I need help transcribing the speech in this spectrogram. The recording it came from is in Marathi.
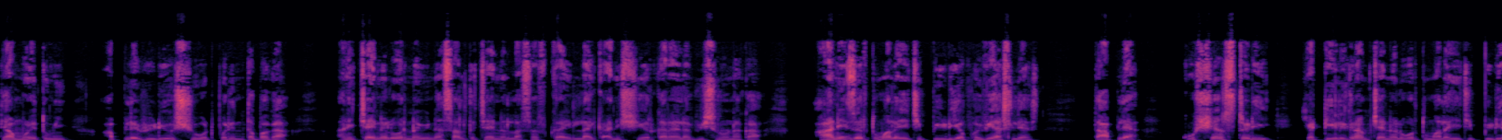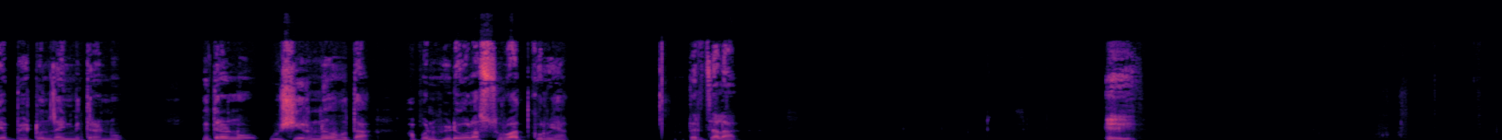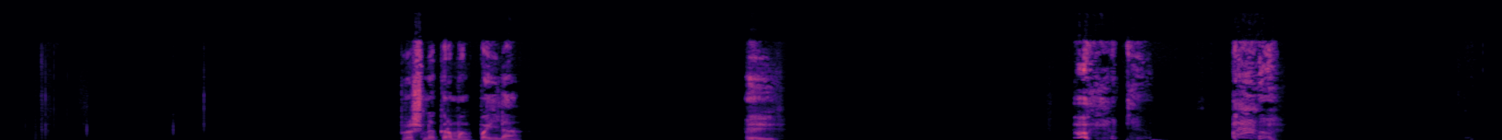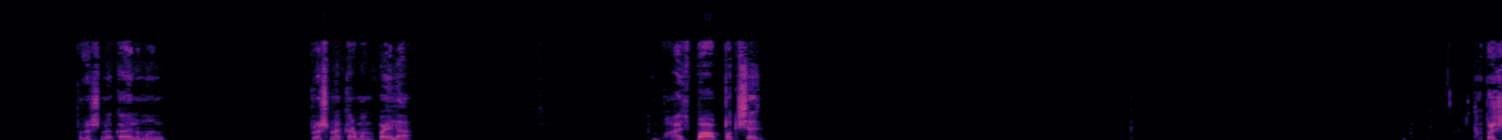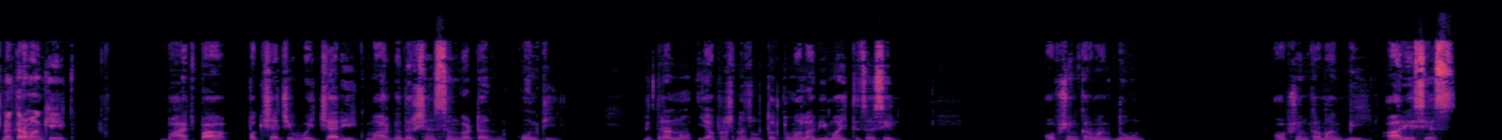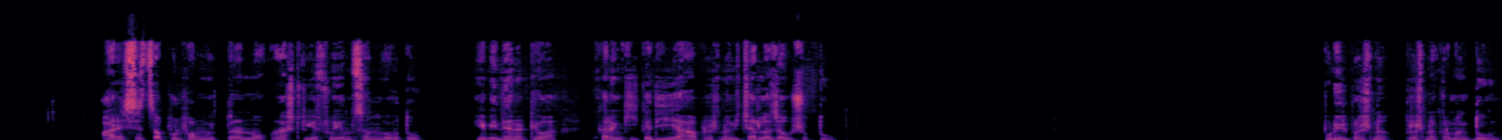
त्यामुळे तुम्ही आपले व्हिडिओ शेवटपर्यंत बघा आणि चॅनलवर नवीन असाल तर चॅनलला सबस्क्राईब लाईक आणि शेअर करायला विसरू नका. आणि जर तुम्हाला याची पी डी एफ हवी असल्यास तर आपल्या क्वेश्चन स्टडी या टेलिग्राम चॅनलवर तुम्हाला याची पी डी एफ भेटून जाईल मित्रांनो. मित्रांनो उशीर न होता आपण व्हिडिओला सुरुवात करूया. तर चला प्रश्न क्रमांक पहिला. प्रश्न काय मग प्रश्न क्रमांक पहिला. भाजपा पक्षा प्रश्न क्रमांक एक. भाजपा पक्षाची वैचारिक मार्गदर्शन संघटन कोणती? मित्रांनो या प्रश्नाचं उत्तर तुम्हाला बी माहितीच असेल. ऑप्शन क्रमांक दोन. ऑप्शन क्रमांक B R S S R S एसचा full form मित्रांनो राष्ट्रीय स्वयंसंघ होतो. हे बी ध्यानात ठेवा कारण की कधीही हा प्रश्न विचारला जाऊ शकतो. पुढील प्रश्न प्रश्न क्रमांक दोन.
